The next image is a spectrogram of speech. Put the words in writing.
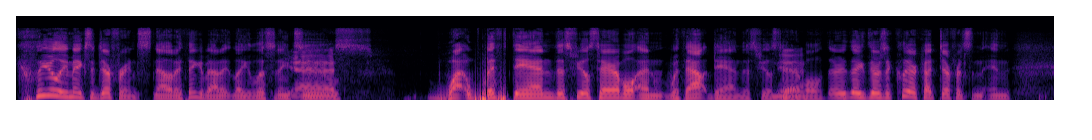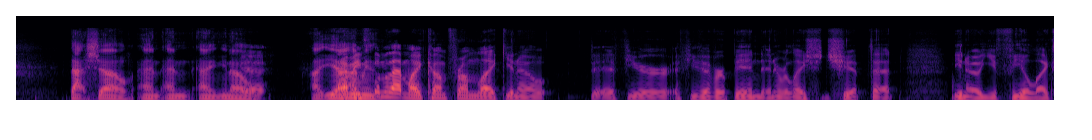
clearly makes a difference. Now that I think about it, like listening to what with Dan, this feels terrible, and without Dan, this feels Yeah. terrible. There, there there's a clear cut difference in in that show, and and, and you know, Yeah. uh, yeah, I mean, some of that might come from like you know, if you're if you've ever been in a relationship that you know you feel like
